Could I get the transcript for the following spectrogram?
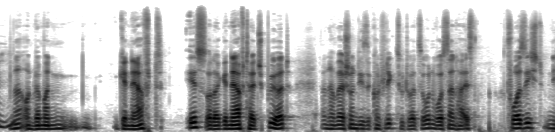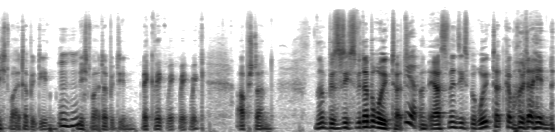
Mhm. Ne? Und wenn man genervt ist oder Genervtheit spürt, dann haben wir schon diese Konfliktsituation, wo es dann heißt, Vorsicht, nicht weiter bedienen. Mhm. Nicht weiter bedienen. Weg, weg, weg, weg, weg. Abstand. Ne, bis es sich wieder beruhigt hat. Ja. Und erst wenn sich beruhigt hat, kann man wieder hin.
